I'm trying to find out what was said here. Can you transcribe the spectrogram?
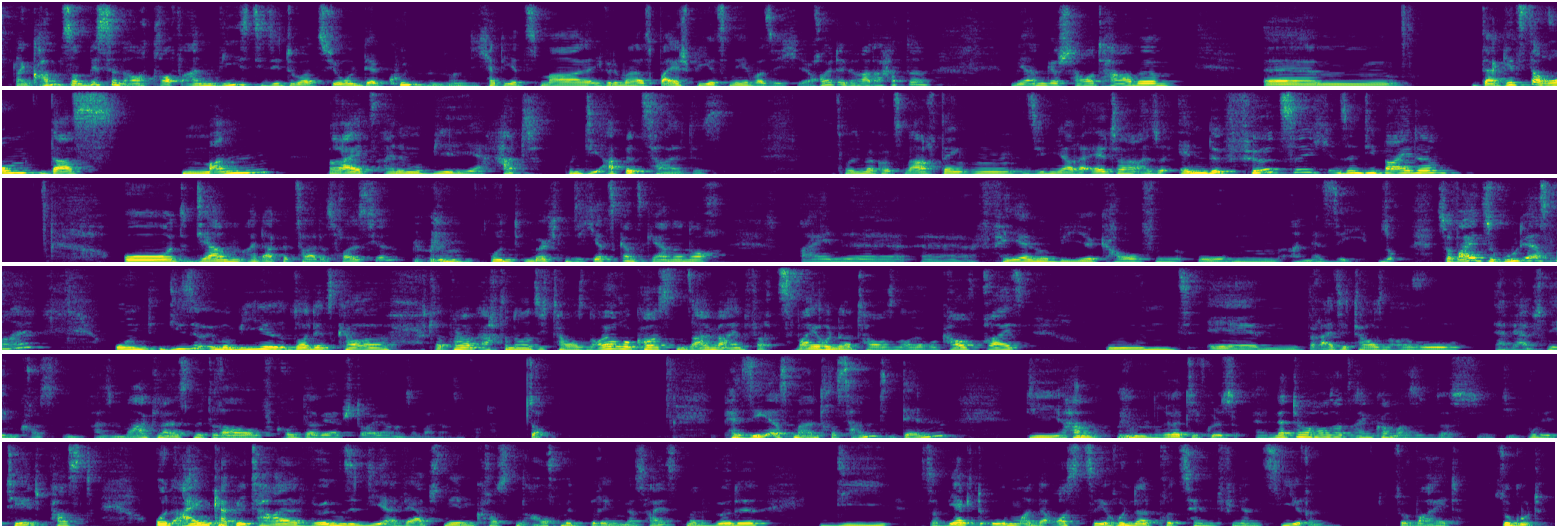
dann kommt so ein bisschen auch drauf an, wie ist die Situation der Kunden. Und ich hätte jetzt mal, ich würde mal das Beispiel jetzt nehmen, was ich heute gerade hatte, mir angeschaut habe. Ähm, da geht es darum, dass man bereits eine Immobilie hat und die abbezahlt ist. Jetzt muss ich mal kurz nachdenken, sieben Jahre älter, also Ende 40 sind die beide. Und die haben ein abbezahltes Häuschen und möchten sich jetzt ganz gerne noch eine äh, Ferienimmobilie kaufen oben an der See. So, soweit, so gut erstmal. Und diese Immobilie sollte jetzt, ich glaube, 198.000 Euro kosten, sagen wir einfach 200.000 Euro Kaufpreis und ähm, 30.000 Euro Erwerbsnebenkosten. Also Makler ist mit drauf, Grunderwerbsteuer und so weiter und so fort. So, per se erstmal interessant, denn die haben ein relativ gutes äh, Nettohaushaltseinkommen, also dass die Bonität passt. Und Eigenkapital würden sie die Erwerbsnebenkosten auch mitbringen. Das heißt, man würde die, das Objekt oben an der Ostsee 100% finanzieren. Soweit, so gut.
